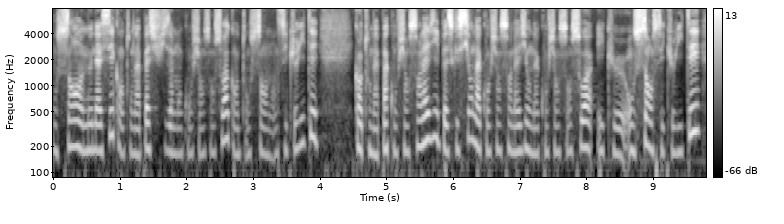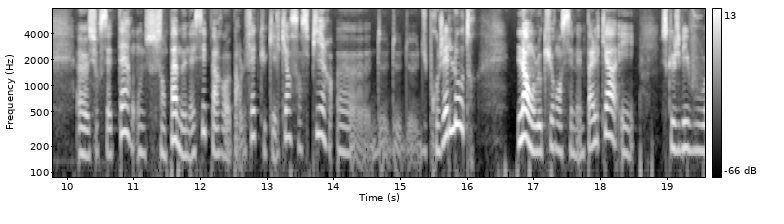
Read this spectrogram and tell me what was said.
on se sent menacé quand on n'a pas suffisamment confiance en soi, quand on se sent en insécurité, quand on n'a pas confiance en la vie. Parce que si on a confiance en la vie, on a confiance en soi et qu'on se sent en sécurité euh, sur cette terre, on ne se sent pas menacé par, euh, le fait que quelqu'un s'inspire euh, du projet de l'autre. Là, en l'occurrence, c'est même pas le cas. Et ce que je vais vous,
